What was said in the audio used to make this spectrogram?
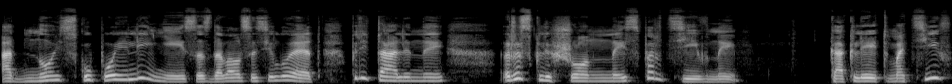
Одной скупой линией создавался силуэт, приталенный, расклешенный, спортивный. Как лейтмотив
